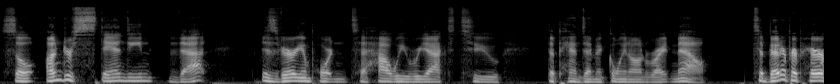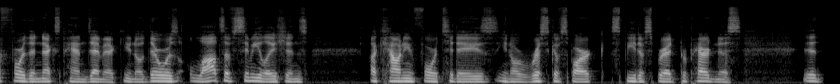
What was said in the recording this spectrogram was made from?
So, understanding that is very important to how we react to the pandemic going on right now. To better prepare for the next pandemic, you know, there was lots of simulations accounting for today's you know risk of spark, speed of spread, preparedness. It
